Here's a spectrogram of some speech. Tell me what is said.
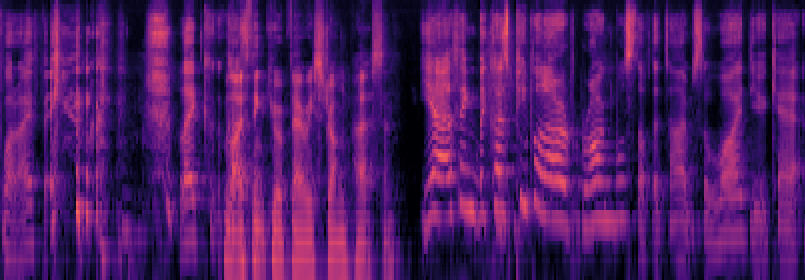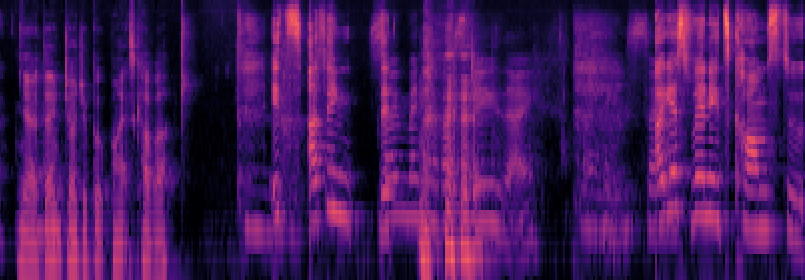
what I think. like, Well, I think you're a very strong person. Yeah, I think because people are wrong most of the time, so why do you care? Yeah, don't judge a book by its cover. It's, I think, So many of us do though. I think so. I guess when it comes to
